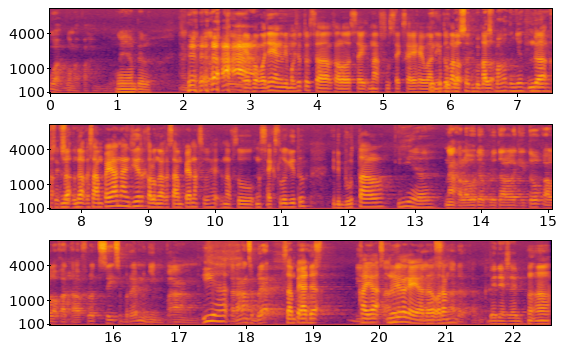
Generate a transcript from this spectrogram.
wah gue nggak paham Nggak nyampe oke. Ya pokoknya yang dimaksud tuh kalau se- nafsu seks kayak hewan Ya, itu kalau bebas kalau banget, anjir. nggak Iya, seks nggak itu. nggak kesampaian anjir kalau nggak kesampaian nafsu nafsu nge-seks lu gitu jadi brutal Iya. Nah kalau udah brutal gitu, kalau kata Freud sih sebenarnya menyimpang. iya Karena kan sebenarnya Sampai lo ada kayak- ini sadar, kayak ada harus orang- kan. BDSM. Heeh.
